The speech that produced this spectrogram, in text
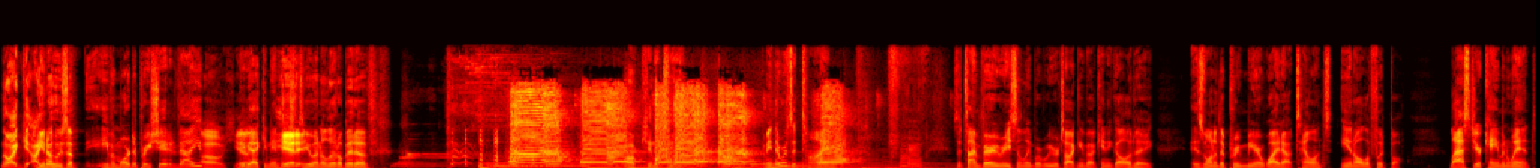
no I get I you know who's a even more depreciated value? oh, yeah. Maybe I can interest you in a little bit of. oh Kenny G I mean, there was a time. Was a time very recently where we were talking about Kenny Golladay as one of the premier wideout talents in all of football. Last year came and went,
